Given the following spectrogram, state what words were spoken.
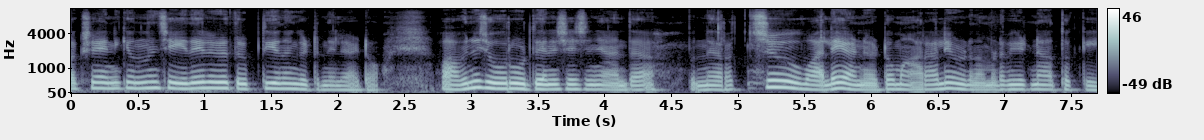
പക്ഷേ എനിക്കൊന്നും ചെയ്തതിലൊരു തൃപ്തിയൊന്നും കിട്ടുന്നില്ല കേട്ടോ. അപ്പോൾ അവന് ചോറ് കൊടുത്തതിന് ശേഷം ഞാൻ എന്താ നിറച്ച് വലയാണ് കേട്ടോ മാറാലയുണ്ട് നമ്മുടെ വീടിനകത്തൊക്കെ.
